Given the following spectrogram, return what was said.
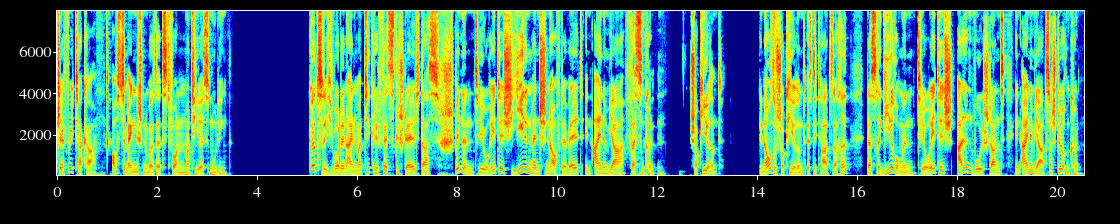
Jeffrey Tucker. Aus dem Englischen übersetzt von Matthias Nuding. Kürzlich wurde in einem Artikel festgestellt, dass Spinnen theoretisch jeden Menschen auf der Welt in einem Jahr fressen könnten. Schockierend. Genauso schockierend ist die Tatsache, dass Regierungen theoretisch allen Wohlstand in einem Jahr zerstören können.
